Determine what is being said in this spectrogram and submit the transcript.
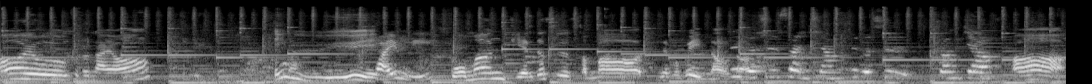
아유, 그러나요? 에이, 怀疑我们点的是什么那个味道的？这个是蒜香，这个是双椒。啊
